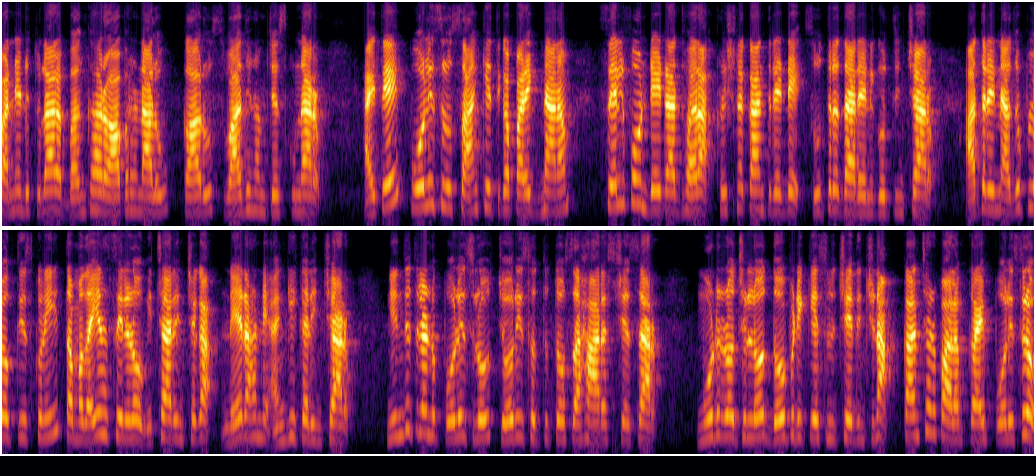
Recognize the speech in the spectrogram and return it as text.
పన్నెండు తులాల బంగారు ఆభరణాలు కారు స్వాధీనం చేసుకున్నారు. అయితే పోలీసులు సాంకేతిక పరిజ్ఞానం సెల్ ఫోన్ డేటా ద్వారా కృష్ణకాంత్ రెడ్డి సూత్రధారి అని గుర్తించారు. అతడిని అదుపులోకి తీసుకుని తమదైన శైలిలో విచారించగా నేరాన్ని అంగీకరించారు. నిందితులను పోలీసులు చోరీ సొత్తుతో సహా అరెస్ట్ చేశారు. మూడు రోజుల్లో దోపిడీ కేసును ఛేదించిన కంచరపాలెం క్రైమ్ పోలీసులు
